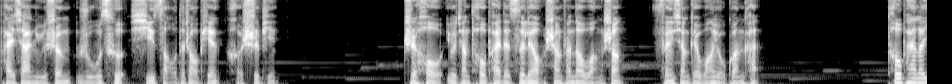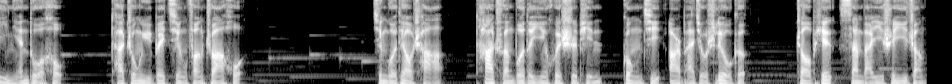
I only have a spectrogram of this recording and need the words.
拍下女生如厕、洗澡的照片和视频，之后又将偷拍的资料上传到网上，分享给网友观看。偷拍了一年多后，他终于被警方抓获。经过调查，他传播的淫秽视频共计二百九十六个，照片三百一十一张。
